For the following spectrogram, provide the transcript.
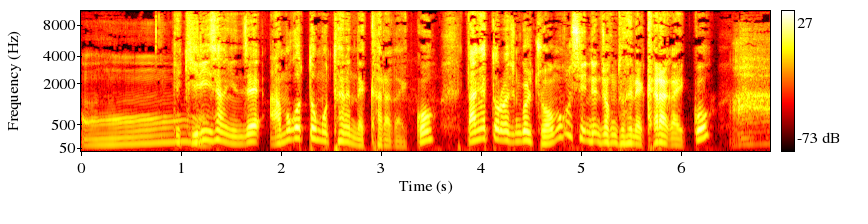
어. 그 길이상 이제 아무것도 못하는 네카라가 있고 땅에 떨어진 걸 주워 먹을 수 있는 정도의 네카라가 있고 아,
